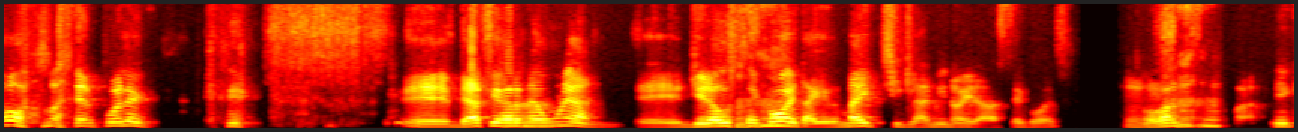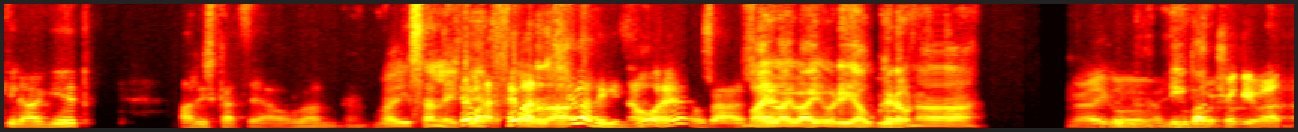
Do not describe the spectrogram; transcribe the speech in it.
dago Van der Poelek e, behatzi garren Ah. egunean e, gira uzteko eta girmaik txiklamino irabazteko, ez? Mhm. ba, nik erakiet arriskatzea, orduan. Bai, izan leike. Ze bat, ze bat, Hor da- ze bat egin dago, eh? Osa, Bai, bai, bai, hori aukera ona da. Go- Nik bat- osoki bat,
